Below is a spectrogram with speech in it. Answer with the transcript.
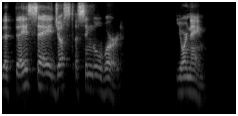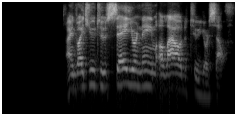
that they say just a single word your name. I invite you to say your name aloud to yourself.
